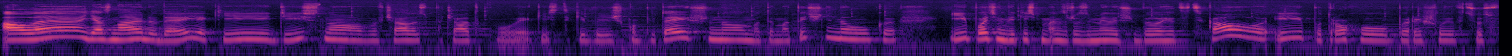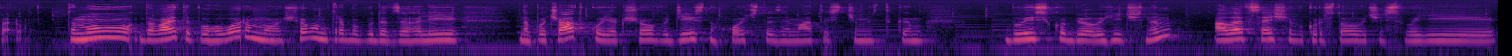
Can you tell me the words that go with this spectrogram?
Але я знаю людей, які дійсно вивчали спочатку якісь такі більш computational, математичні науки, і потім в якийсь момент зрозуміли, що біологія це цікаво, і потроху перейшли в цю сферу. Тому давайте поговоримо, що вам треба буде взагалі на початку, якщо ви дійсно хочете займатися чимось таким близько біологічним, але все ще використовуючи свої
